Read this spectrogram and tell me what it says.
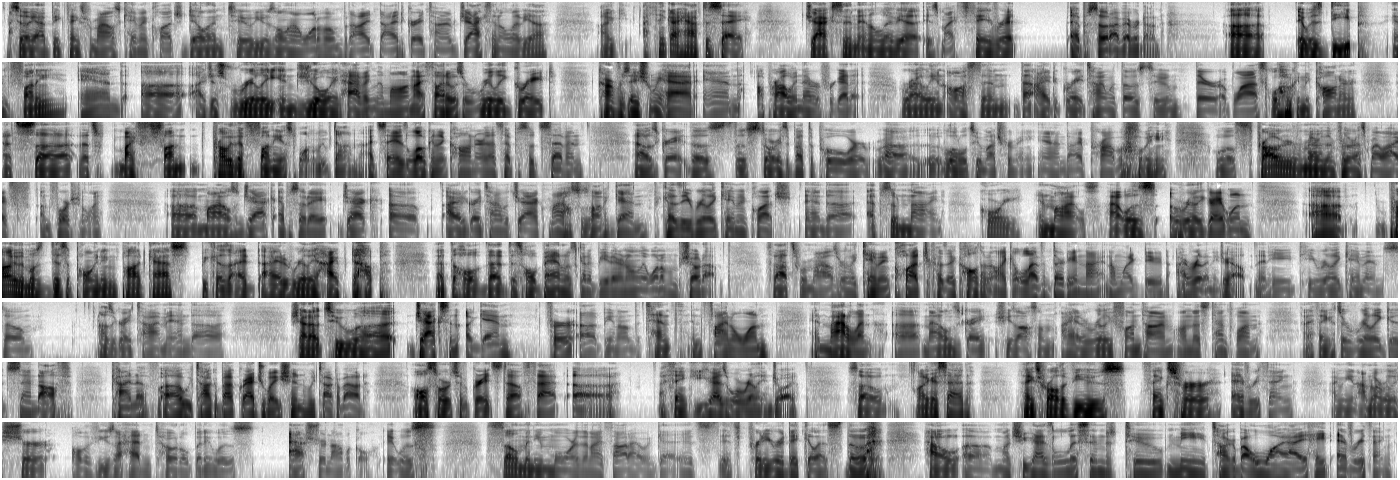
so yeah, big thanks for Miles came in clutch. Dylan too, he was only on one of them, but I died a great time. Jackson, Olivia, I I think I have to say, Jackson and Olivia is my favorite episode I've ever done. Uh, it was deep and funny, and uh, I just really enjoyed having them on. I thought it was a really great conversation we had, and I'll probably never forget it. Riley and Austin, that I had a great time with those two. They're a blast. Logan and Connor, that's uh, that's my fun, probably the funniest one we've done. I'd say is Logan and Connor. That's episode seven. That was great. Those those stories about the pool were uh, a little too much for me, and I probably will probably remember them for the rest of my life. Unfortunately uh, Miles and Jack, episode eight. Jack, uh, I had a great time with Jack. Miles was on again because he really came in clutch. And uh, episode nine, Corey and Miles. That was a really great one. Uh, probably the most disappointing podcast because I I had really hyped up that the whole that this whole band was gonna be there and only one of them showed up. So that's where Miles really came in clutch because I called him at like 11:30 at night and I'm like, dude, I really need your help, and he he really came in. So that was a great time and. Shout out to uh, Jackson again for uh, being on the 10th and final one. And Madeline. Uh, Madeline's great. She's awesome. I had a really fun time on this 10th one. And I think it's a really good send off. Kind of. Uh, we talk about graduation. We talk about all sorts of great stuff that uh, I think you guys will really enjoy. So, like I said, thanks for all the views. Thanks for everything. I mean, I'm not really sure all the views I had in total, but it was astronomical. It was so many more than I thought I would get. It's it's pretty ridiculous though how uh, much you guys listened to me talk about why I hate everything.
